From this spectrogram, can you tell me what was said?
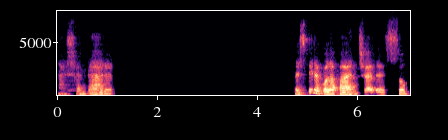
Lascia andare. Respira con la pancia adesso.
